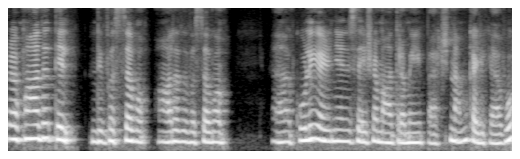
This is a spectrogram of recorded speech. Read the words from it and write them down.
പ്രഭാതത്തിൽ ദിവസവും ആറ് ദിവസവും കുളി കഴിഞ്ഞതിന് ശേഷം മാത്രമേ ഭക്ഷണം കഴിക്കാവൂ.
